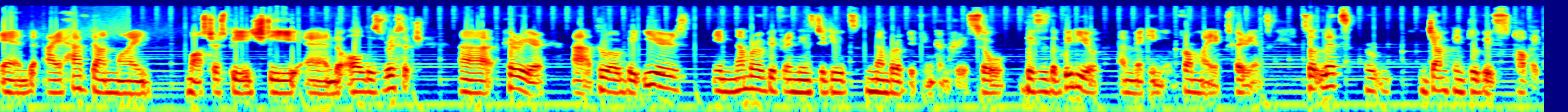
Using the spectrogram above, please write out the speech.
and I have done my master's, PhD, and all this research uh, career uh, throughout the years in number of different institutes, number of different countries. So this is the video I'm making from my experience. So let's jump into this topic.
